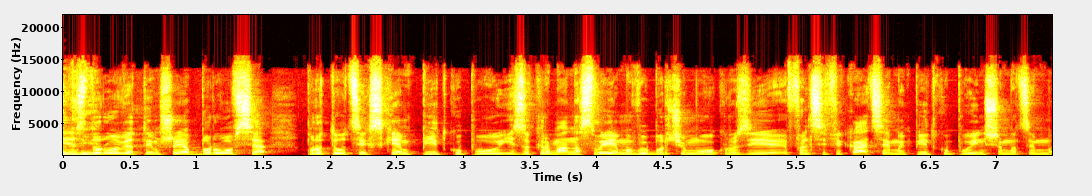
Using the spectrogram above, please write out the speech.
і здоров'я тим, що я боровся проти оцих схем підкупу, і, зокрема, на своєму виборчому окрузі, фальсифікаціями підкупу, іншим цим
